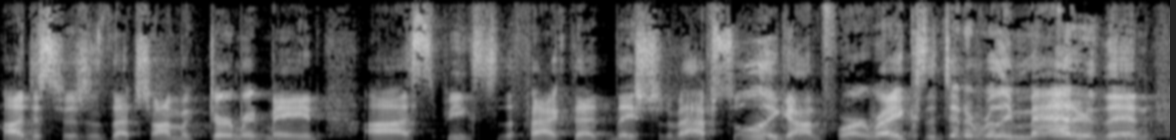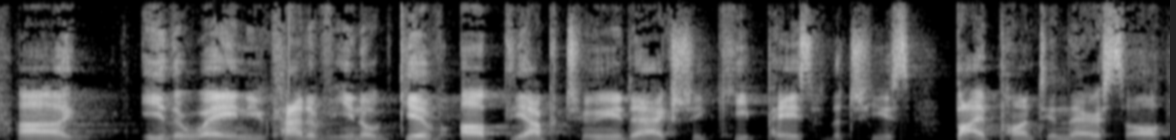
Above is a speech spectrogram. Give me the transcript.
uh, decisions that Sean McDermott made uh, speaks to the fact that they should have absolutely gone for it, right? Because it didn't really matter then uh, either way, and you kind of you know give up the opportunity to actually keep pace with the Chiefs by punting there. So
